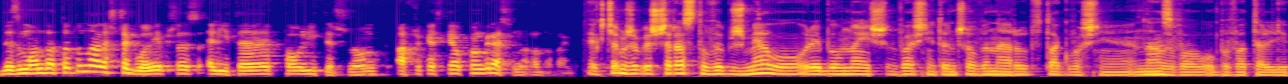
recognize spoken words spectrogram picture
Desmonda Tutu, no ale szczególnie przez elitę polityczną Afrykańskiego Kongresu Narodowego. Ja chciałem, żeby jeszcze raz to wybrzmiało. Rainbow Nation, właśnie tęczowy naród, tak właśnie nazwał obywateli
